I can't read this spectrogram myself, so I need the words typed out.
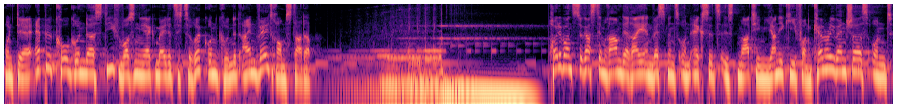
Und der Apple Co-Gründer Steve Wozniak meldet sich zurück und gründet ein Weltraum-Startup. Heute bei uns zu Gast im Rahmen der Reihe Investments und Exits ist Martin Janicki von Calvary Ventures und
